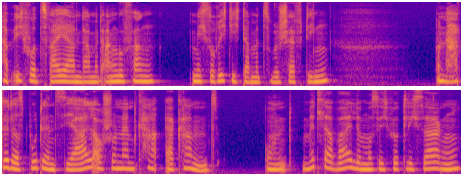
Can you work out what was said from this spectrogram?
habe ich vor zwei Jahren damit angefangen, mich so richtig damit zu beschäftigen und hatte das Potenzial auch schon erkannt. Und mittlerweile muss ich wirklich sagen,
